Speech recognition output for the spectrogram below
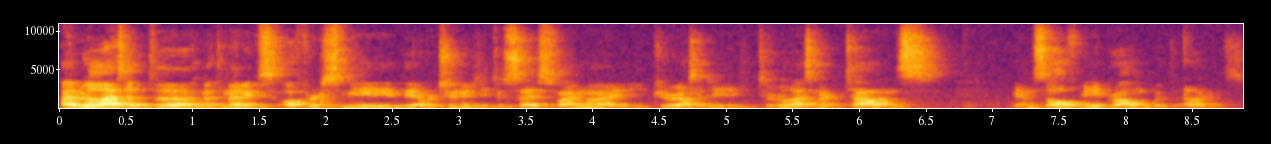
I realized that uh, mathematics offers me the opportunity to satisfy my curiosity, to realize my talents, and solve any problem with elegance.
